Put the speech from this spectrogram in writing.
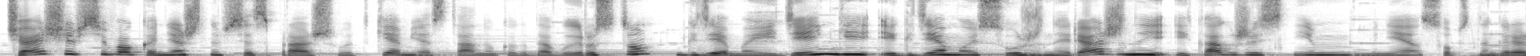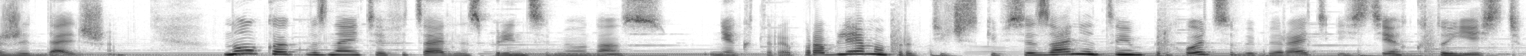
Чаще всего, конечно, все спрашивают, кем я стану, когда вырасту, где мои деньги и где мой суженый ряженый, и как же с ним мне, собственно говоря, жить дальше. Ну, как вы знаете, официально с принципами у нас некоторые проблемы, практически все заняты, им приходится выбирать из тех, кто есть.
